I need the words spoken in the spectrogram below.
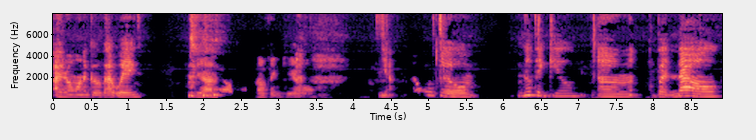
I don't want to go that way. yeah, no, no, thank you. Yeah. No, thank you. So, no, thank you. Um, but now,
